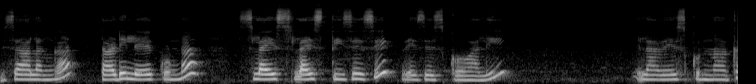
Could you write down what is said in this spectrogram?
విశాలంగా తడి లేకుండా స్లైస్ స్లైస్ తీసేసి వేసేసుకోవాలి. ఇలా వేసుకున్నాక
